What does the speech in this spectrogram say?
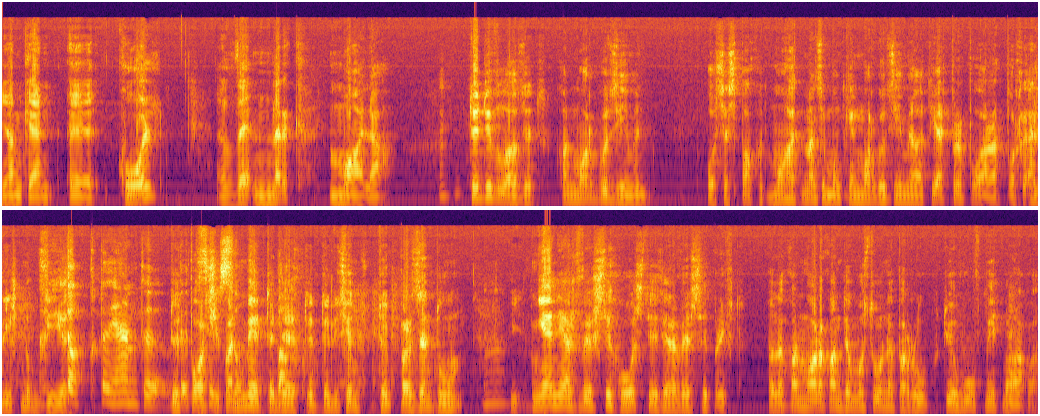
Janë ken e, Kol dhe Nërk Mala. Të dy vllazit kanë marrë guximin ose s'pakut mahet mend se mund të kenë marrë guximin edhe të tjerë përpara, por realisht nuk dihet. Këto këto janë të të, të parë që kanë me të po. të, të liçen të prezantum. Mm. Njeni është vesh si hoxh, tjetri është vesh si prift. Edhe kanë marrë kanë demonstru nëpër rrugë, tu iu vu fëmijët mrapa.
